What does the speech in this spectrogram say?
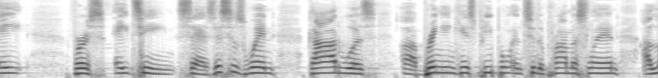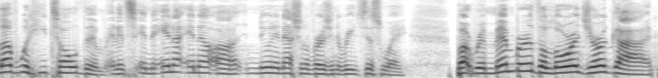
8, verse 18 says. This is when God was uh, bringing his people into the promised land. I love what he told them. And it's in the in a, in a, uh, New International Version, it reads this way But remember the Lord your God,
